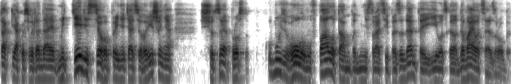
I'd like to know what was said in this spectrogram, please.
так якось виглядає миттєвість цього прийняття цього рішення, що це просто комусь голову впало там в адміністрації президента, і от сказали, давай оце зробимо.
